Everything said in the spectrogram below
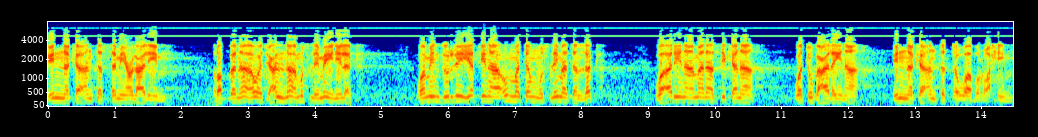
إنك أنت السميع العليم ربنا واجعلنا مسلمين لك ومن ذريتنا أمة مسلمة لك وأرنا مناسكنا وتب علينا إنك أنت التواب الرحيم.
